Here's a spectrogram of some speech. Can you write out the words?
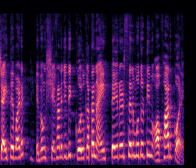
চাইতে পারে এবং সেখানে যদি কলকাতা নাইট রাইডার্সের মতো টিম অফার করে,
